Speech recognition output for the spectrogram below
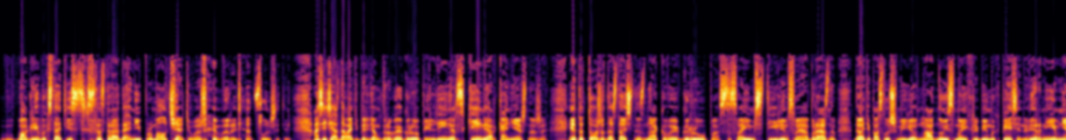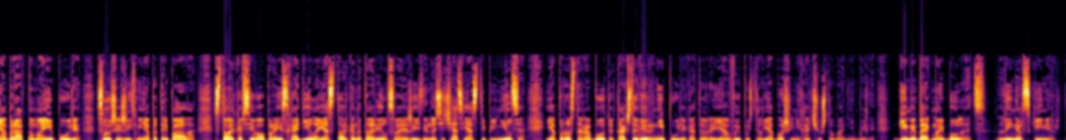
Могли бы, кстати, из сострадания промолчать, уважаемый радиослушатель. А сейчас давайте перейдем к другой группе. Линер Скиннер, конечно же. Это тоже достаточно знаковая группа со своим стилем своеобразным. Давайте послушаем ее, ну, одну из моих любимых песен. «Верни мне обратно мои пули». Слушай, жизнь меня потрепала. Столько всего происходило, я столько натворил в своей жизни, но сейчас я степенился. Я просто работаю. Так что верни пули, которые я выпустил. Я больше не хочу, чтобы они были. Give me Like My Bullets, Lynyrd Skynyrd.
